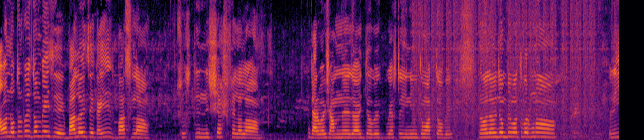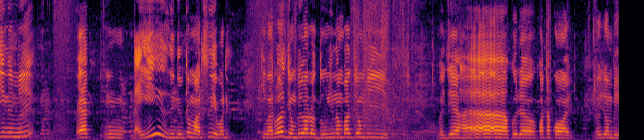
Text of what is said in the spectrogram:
আবার নতুন করে জম্বি আইছে। ভালো হয়েছে গাইস বাঁচলাম। স্বস্তির নিঃশ্বাস ফেলালাম। তারপরে সামনে যাইতে হবে, ব্যস্ত ইনিমিকে মারতে হবে। নাহলে আমি জম্বি মারতে পারব না। ইনিমি এক দাই ইনিমিকে মারছি, এবারই। কি মারবো? জম্বি মারবো দুই নাম্বার জম্বি ওই যে করে কথা কয় ওই জম্বি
